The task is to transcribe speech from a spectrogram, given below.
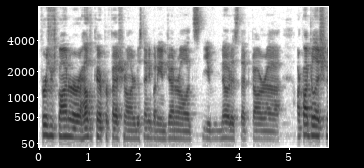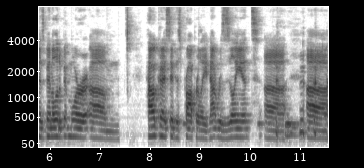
first responder or a healthcare professional or just anybody in general, it's you've noticed that our uh, our population has been a little bit more. Um, how could I say this properly? Not resilient. Uh, uh,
